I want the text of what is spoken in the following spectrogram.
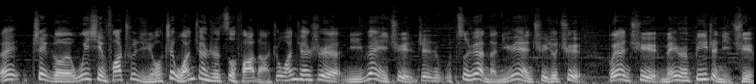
哎，这个微信发出去以后，这完全是自发的，这完全是你愿意去，这自愿的，你愿意去就去，不愿意去没人逼着你去。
